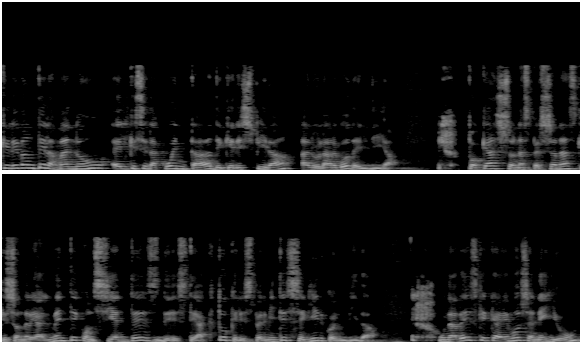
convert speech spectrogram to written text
Que levante la mano el que se da cuenta de que respira a lo largo del día. Pocas son las personas que son realmente conscientes de este acto que les permite seguir con vida. Una vez que caemos en ello,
